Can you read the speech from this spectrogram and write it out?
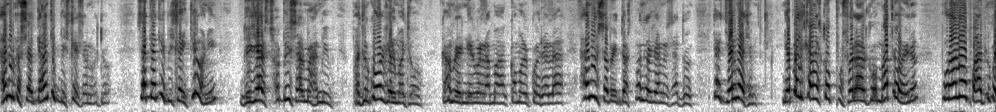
हामीहरूको सैद्धान्तिक विश्लेषण हो त्यो। सैद्धान्तिक विश्लेषण के भने दुई हजार छब्बिस सालमा हामी भद्रकोट जेलमा थियौँ कामरेड निर्मलामा कमल कोइराला हामी सबै दस पन्ध्रजना साथीहरू त्यहाँ जेलमा थियौँ। नेपाली काङ्ग्रेसको पुष्पलालको मात्र होइन पुरानो पार्टीको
